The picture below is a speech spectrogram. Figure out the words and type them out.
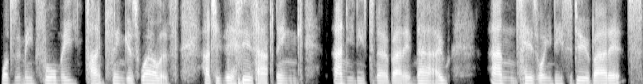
What does it mean for me? Type thing as well of actually this is happening and you need to know about it now and here's what you need to do about it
